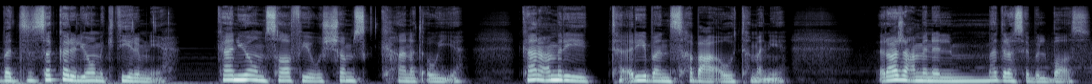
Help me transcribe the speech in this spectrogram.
بتذكر اليوم كتير منيح. كان يوم صافي والشمس كانت قوية. كان عمري تقريبا سبعة أو ثمانية راجعة من المدرسة بالباص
